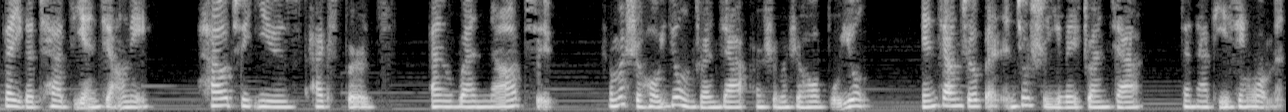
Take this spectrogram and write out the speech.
在一个 TED 演讲里，How to use experts and when not to，什么时候用专家，而什么时候不用。演讲者本人就是一位专家，但他提醒我们。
